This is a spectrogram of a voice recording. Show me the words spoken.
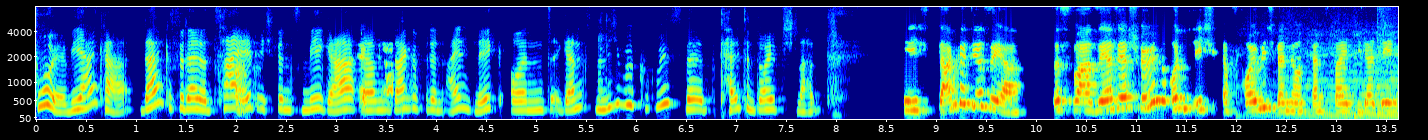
Cool, Bianca, danke für deine Zeit. Ich finde es mega. Ähm, danke für den Einblick und ganz liebe Grüße ins kalte Deutschland. Ich danke dir sehr. Das war sehr, sehr schön und ich freue mich, wenn wir uns ganz bald wiedersehen.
